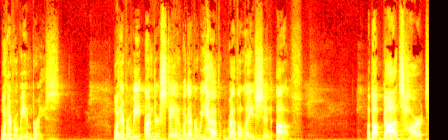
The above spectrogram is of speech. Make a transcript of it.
whatever we embrace, whatever we understand, whatever we have revelation of about God's heart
